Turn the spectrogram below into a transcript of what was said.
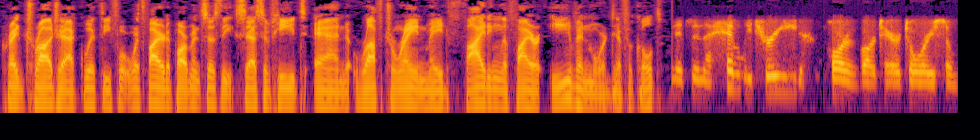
Craig Trojacek with the Fort Worth Fire Department says the excessive heat and rough terrain made fighting the fire even more difficult. It's in a heavily treed part of our territory, so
